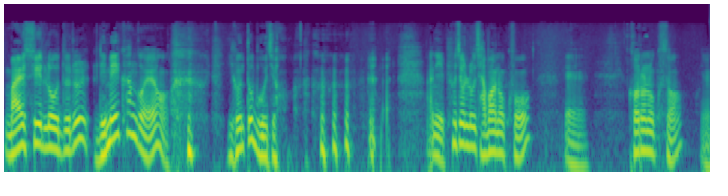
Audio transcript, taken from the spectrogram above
My Sweet Lord를 리메이크한 거예요. 이건 또 뭐죠? 아니 표절로 잡아놓고 예, 걸어놓고서 예,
